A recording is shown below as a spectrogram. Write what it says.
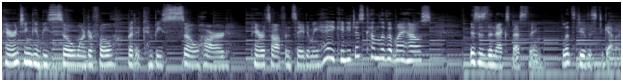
Parenting can be so wonderful, but it can be so hard. Parents often say to me, Hey, can you just come live at my house? This is the next best thing. Let's do this together.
